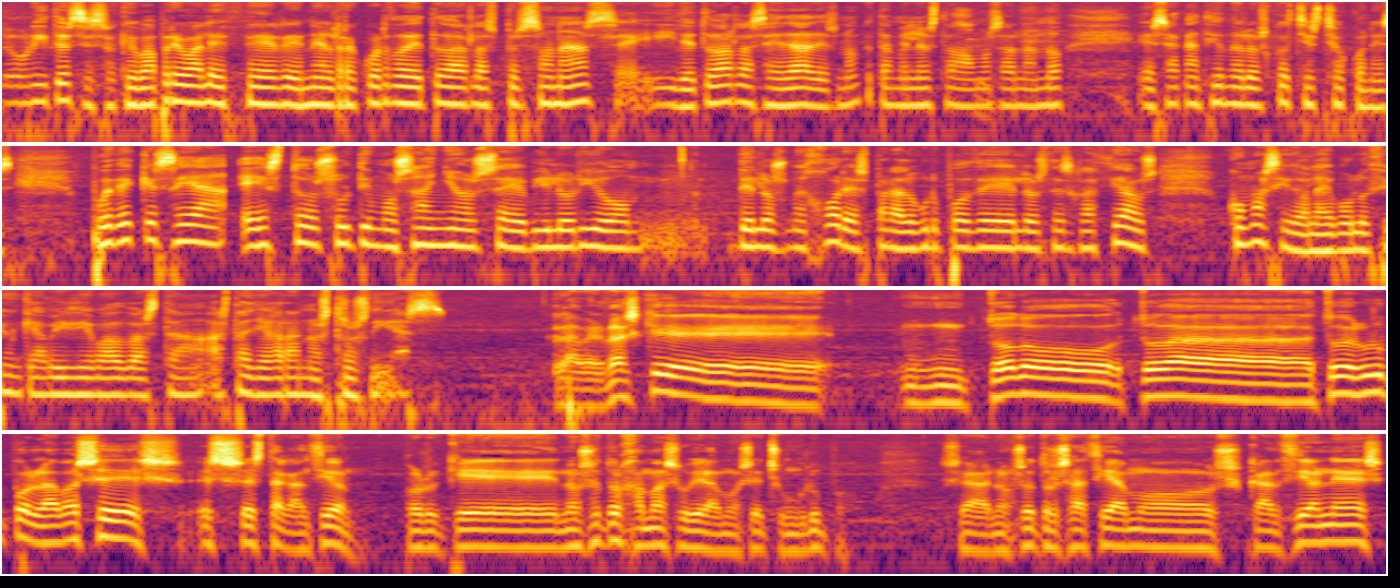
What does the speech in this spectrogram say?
Lo bonito es eso, que va a prevalecer en el recuerdo de todas las personas eh, y de todas las edades, ¿no? que también lo estábamos hablando, esa canción de los coches chocones. Puede que sea estos últimos años, eh, Vilorio, de los mejores para el grupo de los desgraciados. ¿Cómo ha sido la evolución que habéis llevado hasta, hasta llegar a nuestros días? La verdad es que mm, todo, toda, todo el grupo, la base es, es esta canción, porque nosotros jamás hubiéramos hecho un grupo. O sea, nosotros hacíamos canciones,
